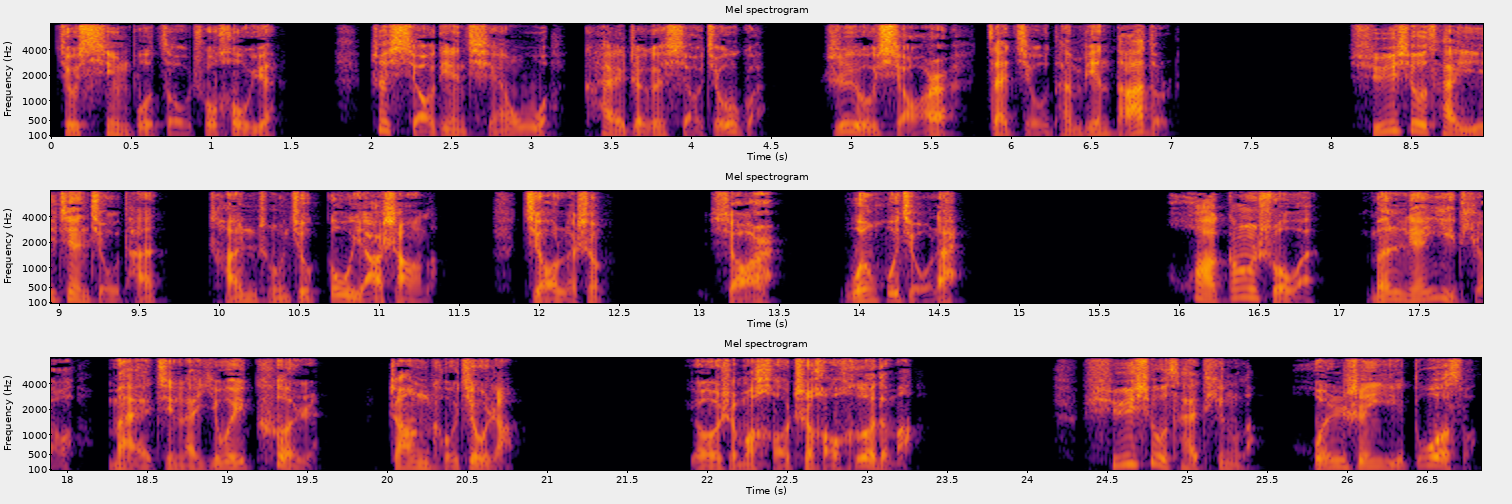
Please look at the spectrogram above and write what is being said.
就信步走出后院。这小店前屋开着个小酒馆，只有小二在酒坛边打盹徐秀才一见酒坛，馋虫就勾牙上了，叫了声：“小二，温壶酒来。”话刚说完，门帘一挑，迈进来一位客人，张口就嚷：“有什么好吃好喝的吗？”徐秀才听了，浑身一哆嗦，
